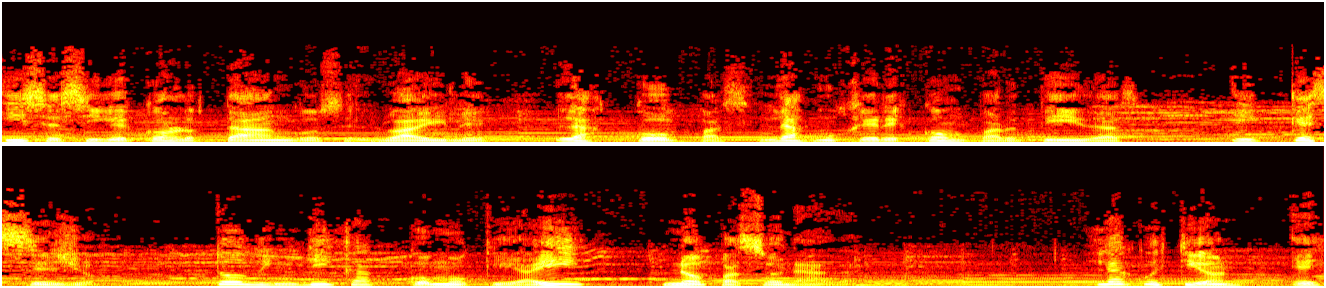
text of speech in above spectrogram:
y se sigue con los tangos, el baile, las copas, las mujeres compartidas y qué sé yo. Todo indica como que ahí no pasó nada. La cuestión es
